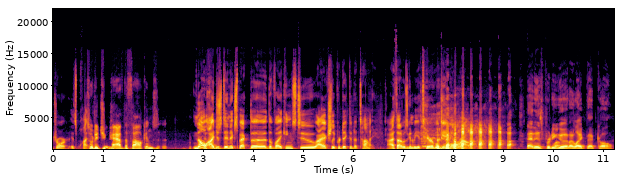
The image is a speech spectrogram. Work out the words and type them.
drawer. It's wild. So did you have the Falcons? No, I just didn't expect the the Vikings to. I actually predicted a tie. I thought it was going to be a terrible game all around. that is pretty good. I like that call.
